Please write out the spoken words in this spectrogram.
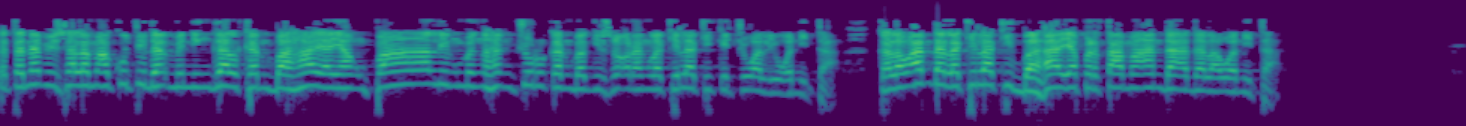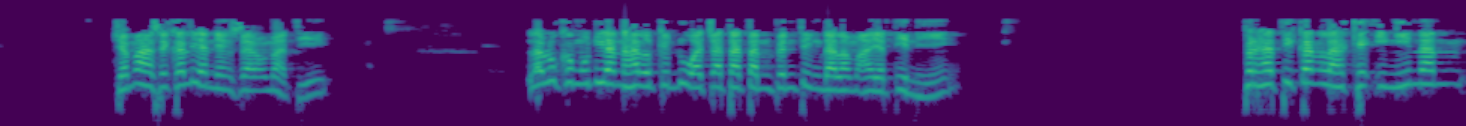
Kata Nabi SAW, aku tidak meninggalkan bahaya yang paling menghancurkan bagi seorang laki-laki kecuali wanita. Kalau anda laki-laki, bahaya pertama anda adalah wanita. Jemaah sekalian yang saya hormati, lalu kemudian hal kedua catatan penting dalam ayat ini, Perhatikanlah keinginan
